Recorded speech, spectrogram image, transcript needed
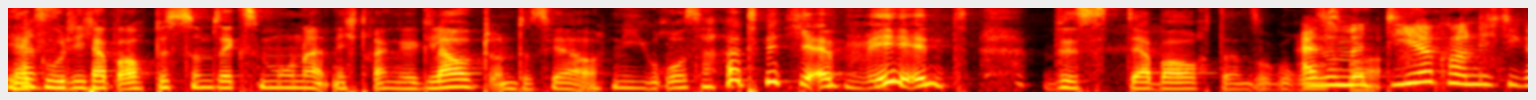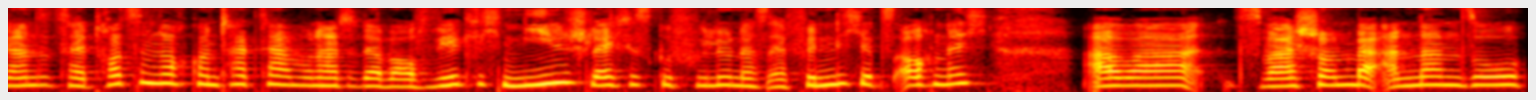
Ja gut, ich habe auch bis zum sechsten Monat nicht dran geglaubt und das ja auch nie großartig erwähnt, bis der Bauch dann so groß Also war. mit dir konnte ich die ganze Zeit trotzdem noch Kontakt haben und hatte dabei auch wirklich nie ein schlechtes Gefühl und das erfinde ich jetzt auch nicht. Aber es war schon bei anderen so.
